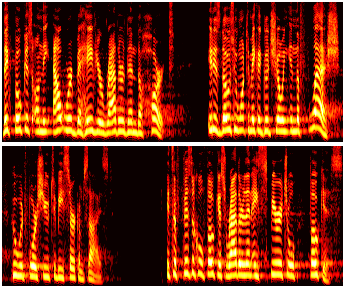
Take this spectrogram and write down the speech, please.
They focus on the outward behavior rather than the heart. It is those who want to make a good showing in the flesh who would force you to be circumcised. It's a physical focus rather than a spiritual focus.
